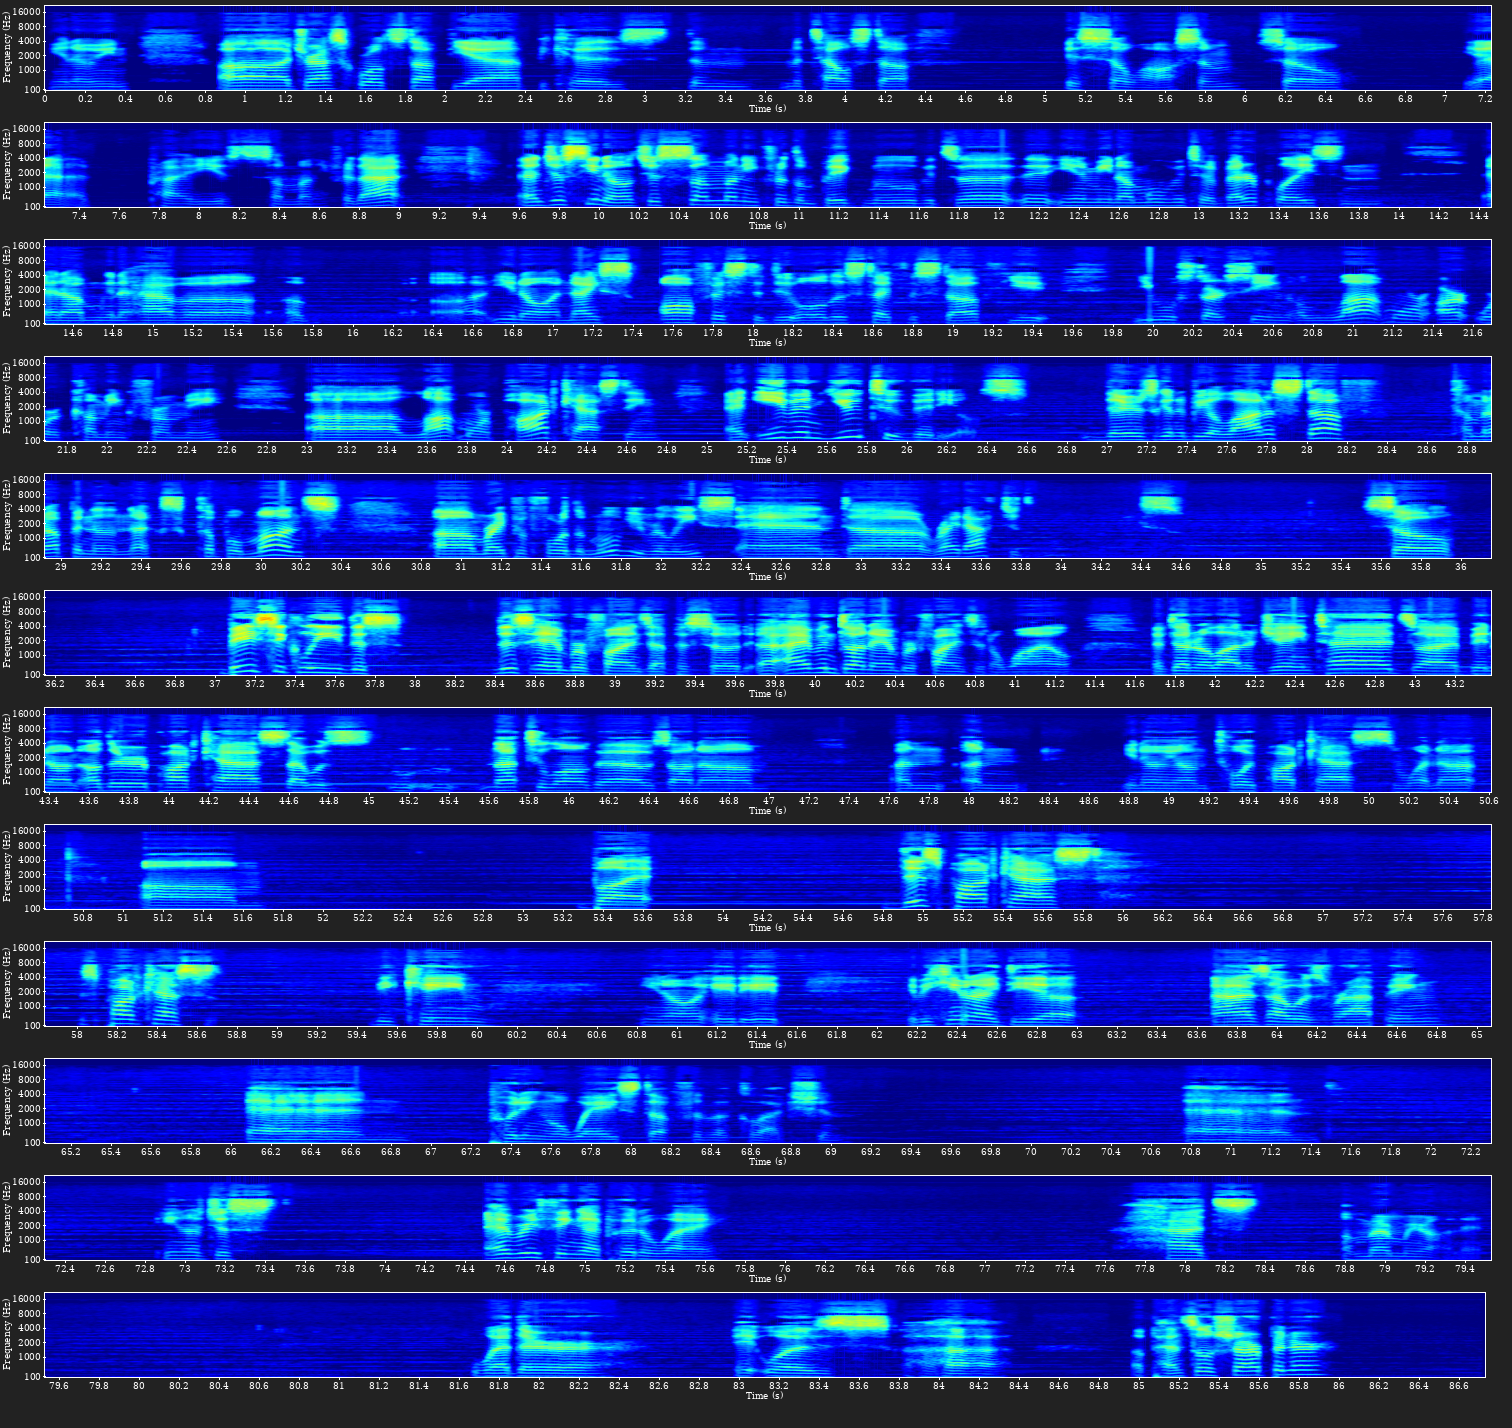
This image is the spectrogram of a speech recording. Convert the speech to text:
You know what I mean? Uh, Jurassic World stuff, yeah, because the Mattel stuff is so awesome. So, yeah, probably use some money for that, and just you know, just some money for the big move. It's a, you know, what I mean, I'm moving to a better place, and and I'm gonna have a, a, a you know, a nice office to do all this type of stuff. You you will start seeing a lot more artwork coming from me, uh, a lot more podcasting, and even YouTube videos. There's going to be a lot of stuff coming up in the next couple months, um, right before the movie release and uh, right after the movie release. So, basically, this this Amber Finds episode, I haven't done Amber Finds in a while. I've done a lot of Jane Ted's. I've been on other podcasts. I was not too long ago. I was on um on on you know, on toy podcasts and whatnot. Um, but this podcast, this podcast became, you know, it it it became an idea as I was wrapping and putting away stuff for the collection, and you know, just everything I put away had a memory on it. Whether it was uh, a pencil sharpener,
